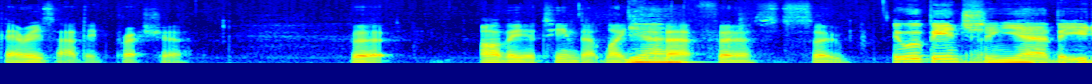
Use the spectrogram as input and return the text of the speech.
there is added pressure, but are they a team that like Yeah. to bat first? So It would be interesting, yeah, but you,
